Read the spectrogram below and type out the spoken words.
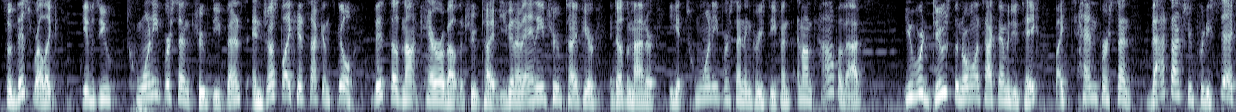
So this relic gives you 20 percent troop defense and just like his second skill this does not care about the troop type. You can have any troop type here it doesn't matter. You get 20 percent increased defense and on top of that you reduce the normal attack damage you take by 10 percent. That's actually pretty sick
